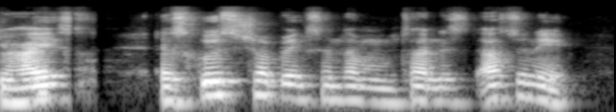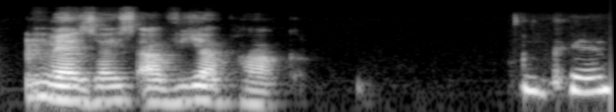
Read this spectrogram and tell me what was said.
Die heißt, das größte Shoppingcenter momentan ist. Achso, nee. Ja, sie heißt Avia Park. Okay.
